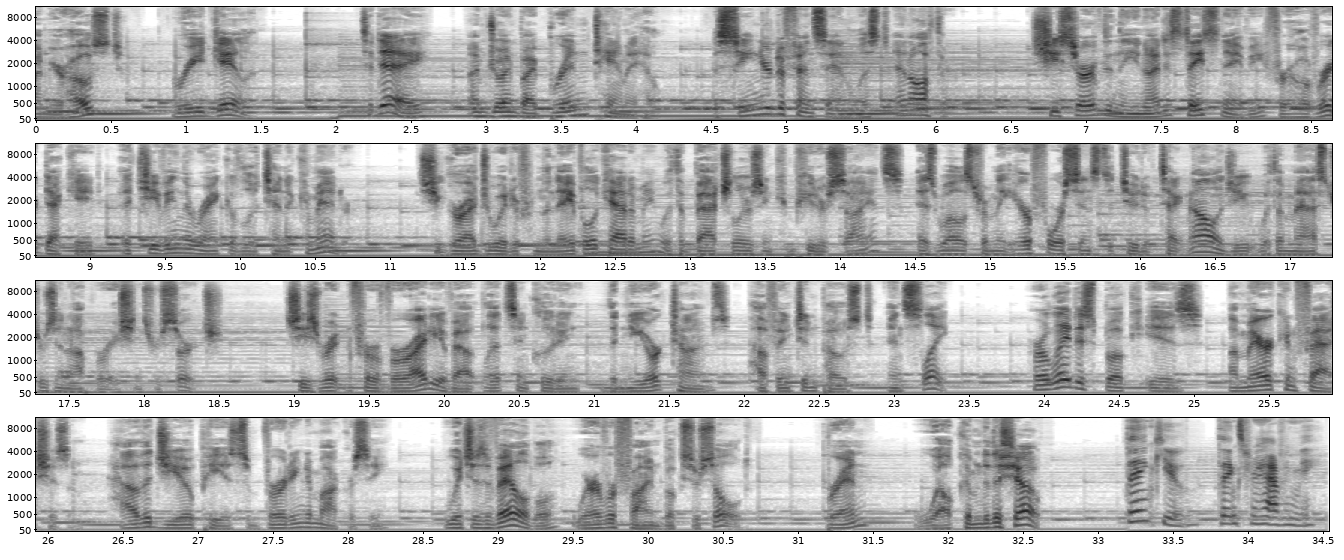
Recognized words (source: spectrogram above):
I'm your host, Reed Galen. Today, I'm joined by Brynn Tannehill, a senior defense analyst and author. She served in the United States Navy for over a decade, achieving the rank of lieutenant commander. She graduated from the Naval Academy with a bachelor's in computer science, as well as from the Air Force Institute of Technology with a master's in operations research. She's written for a variety of outlets, including the New York Times, Huffington Post, and Slate. Her latest book is American Fascism How the GOP is Subverting Democracy, which is available wherever fine books are sold. Brynn, welcome to the show. Thank you. Thanks for having me.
